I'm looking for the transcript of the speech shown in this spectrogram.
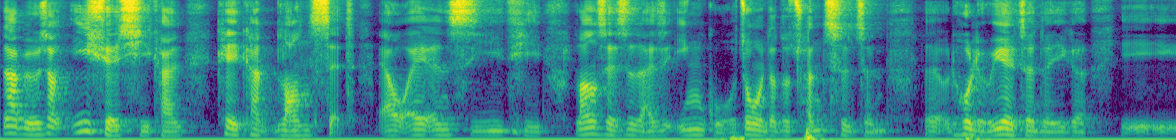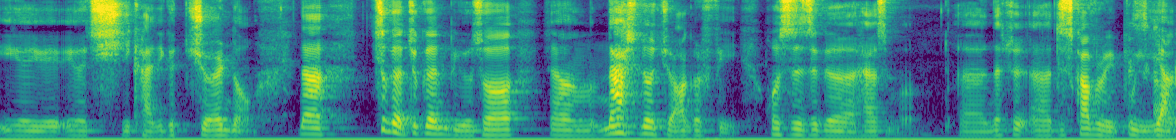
那比如像医学期刊，可以看 Lancet，L A N C E T，Lancet 是来自英国，中文叫做穿刺针，呃或柳叶针的一个一一个一个一个期刊，一个 journal。那这个就跟比如说像 National Geography 或是这个还有什么？呃，那是呃，Discovery 不一样，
